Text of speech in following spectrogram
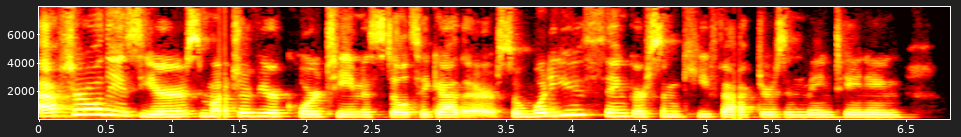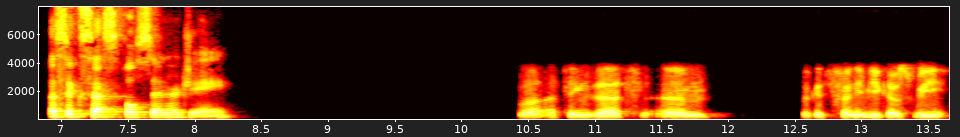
After all these years, much of your core team is still together. So, what do you think are some key factors in maintaining a successful synergy? Well, I think that um, look, it's funny because we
